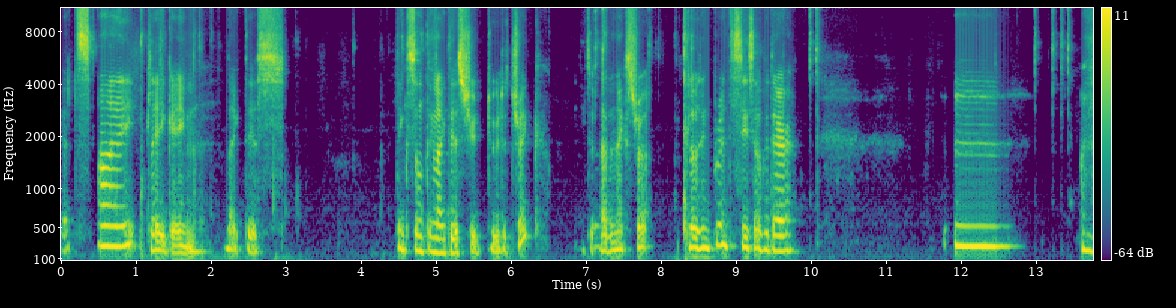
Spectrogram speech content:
gets I play a game like this. I think something like this should do the trick. Need to add an extra closing parentheses over there. Mm, I'm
